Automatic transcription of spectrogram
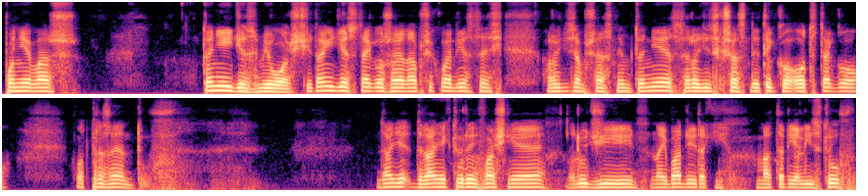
Ponieważ to nie idzie z miłości, to idzie z tego, że na przykład jesteś rodzicem chrzestnym, to nie jest rodzic chrzestny tylko od tego, od prezentów. Dla, nie, dla niektórych właśnie ludzi, najbardziej takich materialistów,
